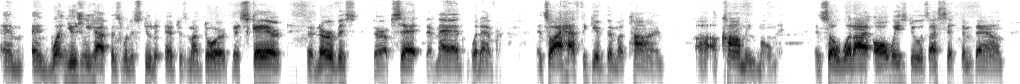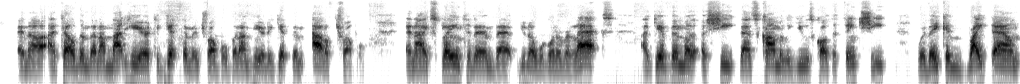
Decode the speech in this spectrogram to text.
and and what usually happens when a student enters my door they're scared they're nervous they're upset, they're mad, whatever. And so I have to give them a time, uh, a calming moment. And so what I always do is I sit them down and uh, I tell them that I'm not here to get them in trouble, but I'm here to get them out of trouble. And I explain to them that, you know, we're going to relax. I give them a, a sheet that's commonly used called the think sheet, where they can write down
